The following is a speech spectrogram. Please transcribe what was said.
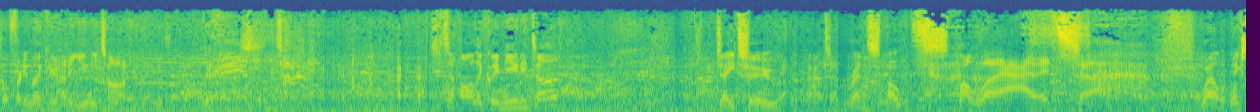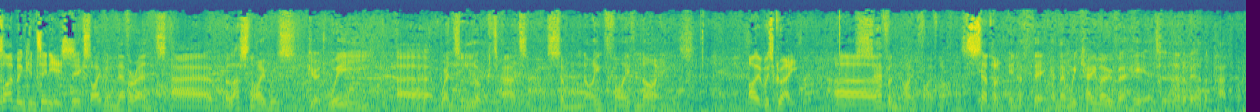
Sure Freddie Mercury had a unitard with. It's a Harlequin unitard. day two at Renspolz. Oh, uh, it's. Uh, Well, the excitement continues. The excitement never ends. Uh, but last night was good. We uh, went and looked at some 959s. Oh, it was great. Um, seven 959s seven. in a, in a thing. And then we came over here to another bit of the paddock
